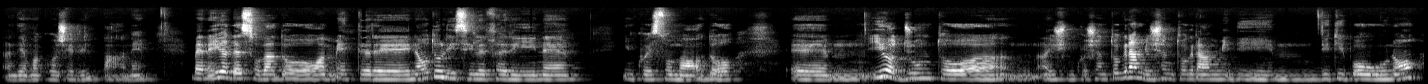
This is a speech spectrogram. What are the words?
andiamo a cuocere il pane. Bene, io adesso vado a mettere in autolisi le farine in questo modo. Eh, io ho aggiunto ai 500 grammi 100 grammi di, di tipo 1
